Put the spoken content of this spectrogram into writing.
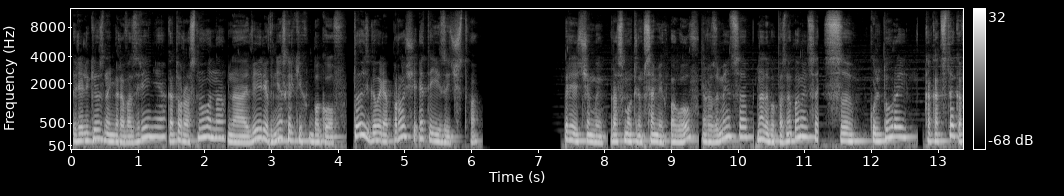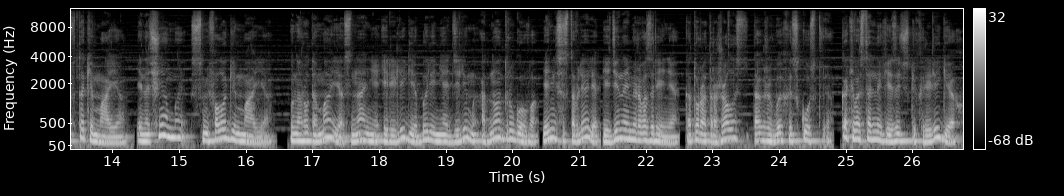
религиозное мировоззрение, которое основано на вере в нескольких богов. То есть, говоря проще, это язычество. Прежде чем мы рассмотрим самих богов, разумеется, надо бы познакомиться с культурой как ацтеков, так и майя. И начнем мы с мифологии майя. У народа майя знания и религия были неотделимы одно от другого, и они составляли единое мировоззрение, которое отражалось также в их искусстве. Как и в остальных языческих религиях,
